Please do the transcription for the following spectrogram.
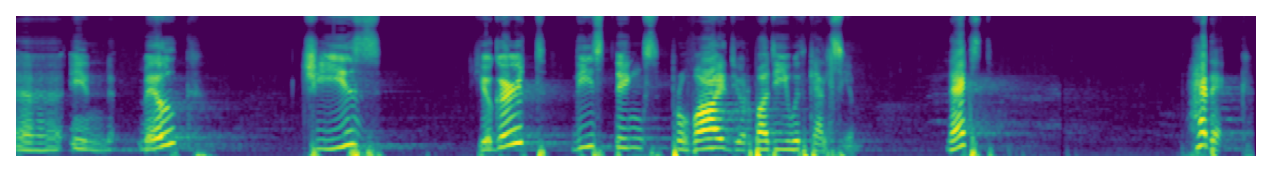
uh, in milk, cheese, yogurt. These things provide your body with calcium. Next, headache.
